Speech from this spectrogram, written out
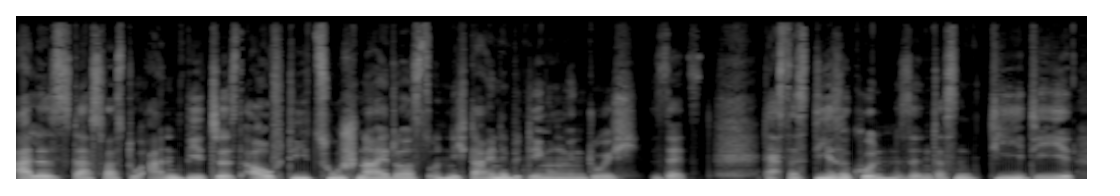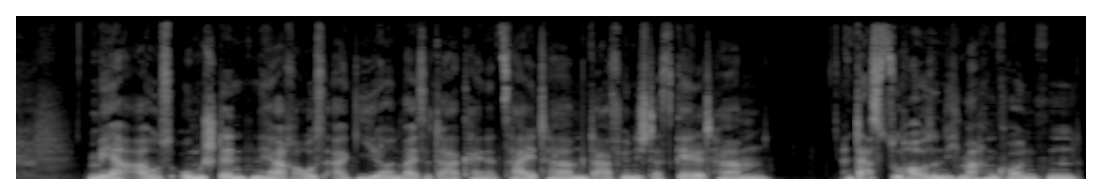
alles das, was du anbietest, auf die zuschneiderst und nicht deine Bedingungen durchsetzt. Dass das diese Kunden sind, das sind die, die mehr aus Umständen heraus agieren, weil sie da keine Zeit haben, dafür nicht das Geld haben, das zu Hause nicht machen konnten,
